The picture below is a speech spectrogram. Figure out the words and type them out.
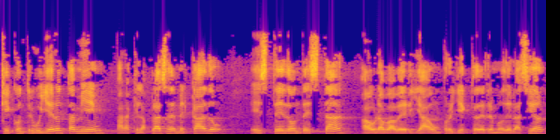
que contribuyeron también para que la plaza de mercado esté donde está. Ahora va a haber ya un proyecto de remodelación,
